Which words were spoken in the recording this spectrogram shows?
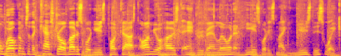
and welcome to the Castrol Motorsport News Podcast. I'm your host, Andrew Van Leeuwen, and here's what is making news this week.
